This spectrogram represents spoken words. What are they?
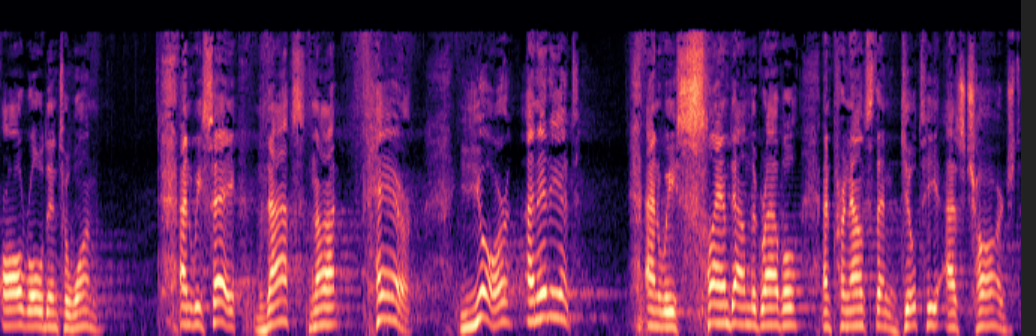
all rolled into one. And we say, that's not fair. You're an idiot. And we slam down the gravel and pronounce them guilty as charged.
